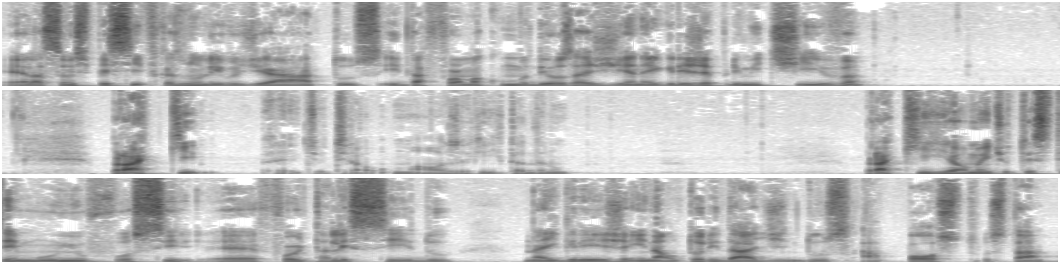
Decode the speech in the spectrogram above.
elas são específicas no livro de Atos e da forma como Deus agia na igreja primitiva para que. Peraí, deixa eu tirar o mouse aqui que está dando. Para que realmente o testemunho fosse é, fortalecido na igreja e na autoridade dos apóstolos, tá?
